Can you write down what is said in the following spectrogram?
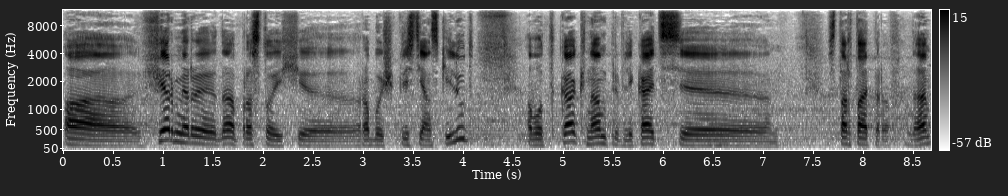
а фермеры, да, простой э, рабочий крестьянский люд, а вот как нам привлекать э, стартаперов, да.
